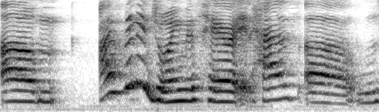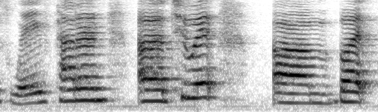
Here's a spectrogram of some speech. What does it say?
um, I've been enjoying this hair. It has a loose wave pattern uh, to it, um, but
